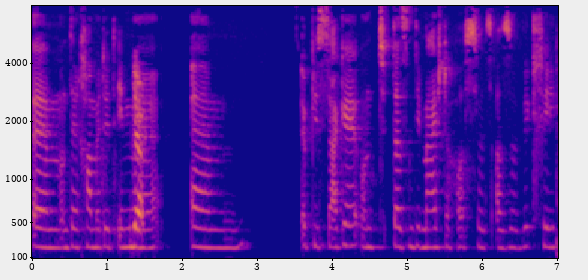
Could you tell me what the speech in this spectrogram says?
ähm, und dann kann man dort immer ja. ähm, etwas sagen und da sind die meisten Hostels also wirklich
